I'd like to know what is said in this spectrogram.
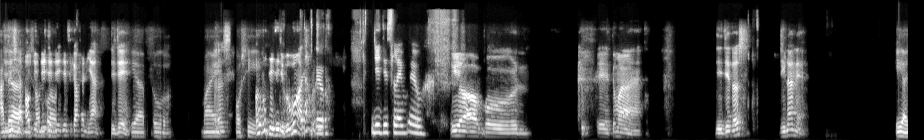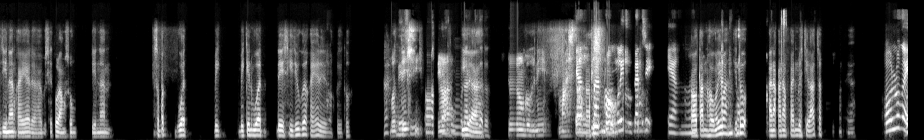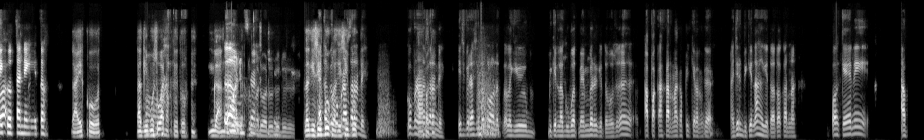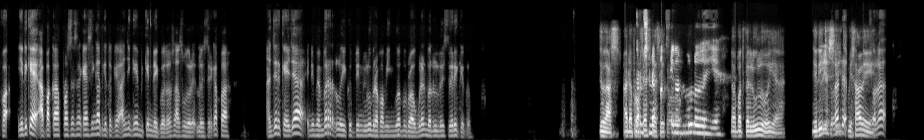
JJ ada siapa? di Oh, JJ, JJ. Jessica Fania, JJ. Iya betul. My Terus, Osi. oh buat JJ juga, gue gak tahu. Slebeo. JJ Slebeo. Iya ampun. Itu mah. JJ terus, Jinan ya? Iya Jinan kayak ada. Habis itu langsung Jinan. Sempet buat bik- bikin buat Desi juga kayak deh waktu itu. Hah, Buat Desi. Desi. Oh, Ya, Oh, menarik Iya. Tuh. Sungguh ini yang masterpiece Tapi- Tan bro. Hong Lee bukan sih? Yang Kalau Tan Hong Lee mah itu anak-anak fanbase Cilacap. Ya. Oh lu nggak Gua- ikutan yang itu? Gak ikut. Lagi Oh. musuhan waktu itu. Enggak, enggak. Aduh, aduh, aduh, aduh, aduh. Lagi Eh, sibuk, lagi sibuk. deh. Gue penasaran deh. Inspirasi lo kalau ada- lagi bikin lagu buat member gitu. Maksudnya apakah karena kepikiran ke anjir bikin ah gitu atau karena oh kayak nih apa jadi kayak apakah prosesnya kayak singkat gitu kayak anjing kayak bikin deh gue terus langsung lu nulis lirik apa anjir kayaknya ini member lu ikutin dulu berapa minggu apa berapa bulan baru lu nulis lirik gitu Jelas, ada Harus prosesnya sih dapat feel kalau dulu ya. dapat feel dulu ya. Jadi Iya sih. soalnya misalnya soalnya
